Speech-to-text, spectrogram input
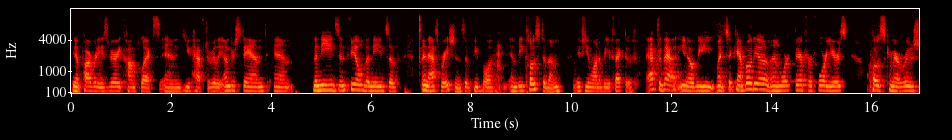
You know, poverty is very complex and you have to really understand and the needs and feel the needs of and aspirations of people and be close to them if you want to be effective. After that, you know, we went to Cambodia and worked there for four years post Khmer Rouge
